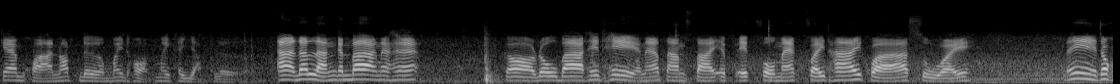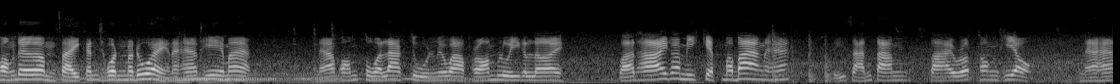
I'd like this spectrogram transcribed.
แก้มขวาน็อตเดิมไม่ถอดไม่ขยับเลย อ่าด้านหลังกันบ้างนะฮะ ก็โรบาร์เท่ๆ นะ ตามสไตล์ FX 4 Max ไฟท้ายขวาสวย นี่เจ้าของเดิมใส่กันชนมาด้วยนะฮะ เท่มาก นะพร้อมตัวลากจูนเรียกว่าพร้อมลุยกันเลย ฝาท้ายก็มีเก็บมาบ้างนะฮะสีสันตามสไตล์รถท่องเที่ยวนะฮะ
